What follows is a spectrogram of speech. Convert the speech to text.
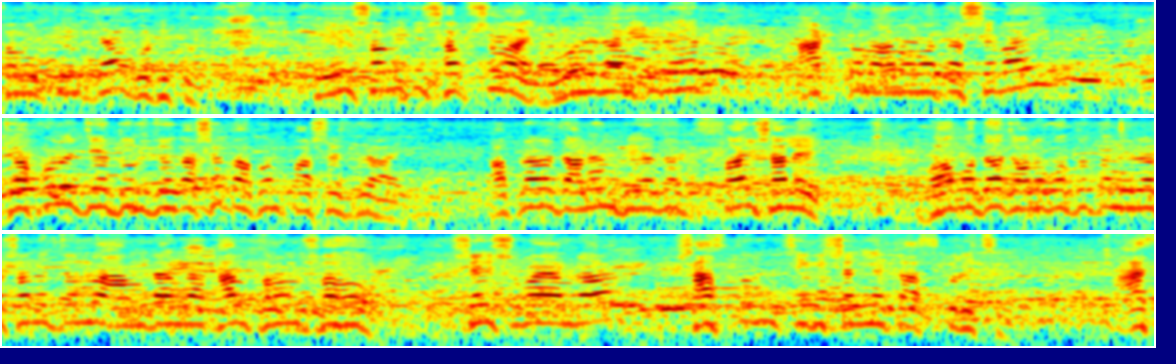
সমিতিটা গঠিত। এই সমিতি সবসময় মনিরামপুরের আত্মমানবতার সেবায় যখন যে দুর্যোগ আসে তখন পাশে দাঁড়ায়। আপনারা জানেন দু হাজার ছয় সালে ভবদা জলবদ্ধতা নিরসনের জন্য আমডাঙ্গা খাল খনন সহ সেই সময় আমরা স্বাস্থ্য চিকিৎসা নিয়ে কাজ করেছি। আজ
